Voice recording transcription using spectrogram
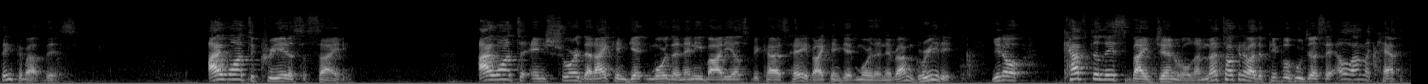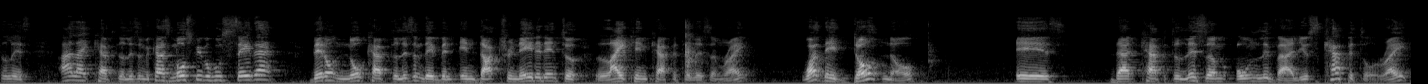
Think about this. I want to create a society. I want to ensure that I can get more than anybody else because, hey, if I can get more than everybody, I'm greedy. You know, capitalists by general, I'm not talking about the people who just say, oh, I'm a capitalist. I like capitalism because most people who say that, they don't know capitalism. They've been indoctrinated into liking capitalism, right? What they don't know is that capitalism only values capital, right?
